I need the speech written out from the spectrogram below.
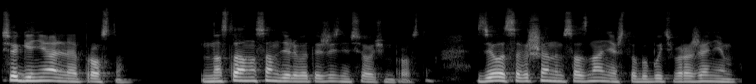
Все гениальное просто. На, на самом деле в этой жизни все очень просто. Сделать совершенным сознание, чтобы быть выражением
